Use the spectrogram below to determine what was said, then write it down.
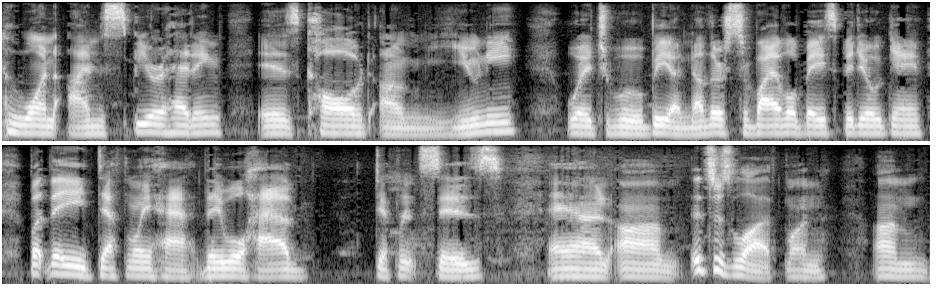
the one I'm spearheading is called um, Uni, which will be another survival-based video game. But they definitely have, they will have differences, and um, it's just a lot of fun. Um,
